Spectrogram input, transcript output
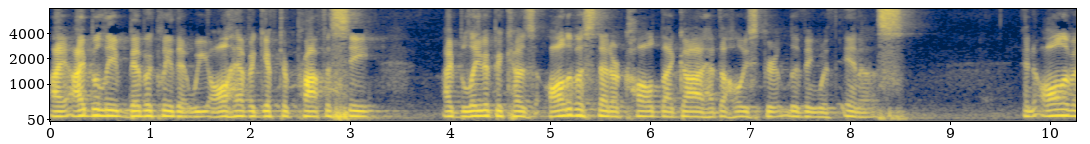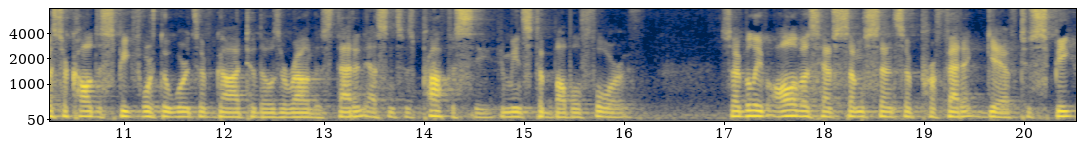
I, I believe biblically that we all have a gift of prophecy. I believe it because all of us that are called by God have the Holy Spirit living within us. And all of us are called to speak forth the words of God to those around us. That, in essence, is prophecy. It means to bubble forth. So I believe all of us have some sense of prophetic gift to speak,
